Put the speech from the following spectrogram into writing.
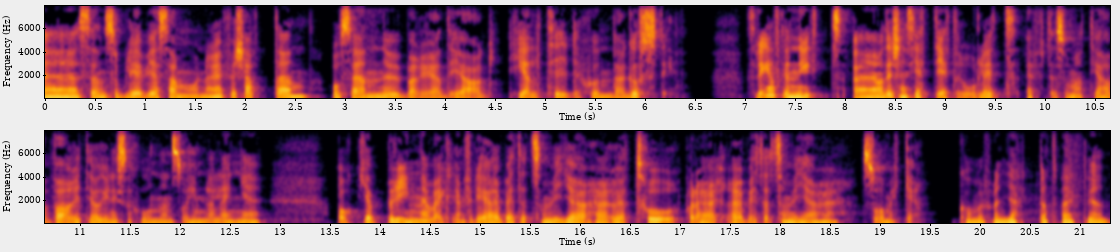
Eh, sen så blev jag samordnare för chatten och sen nu började jag heltid 7 augusti. Så det är ganska nytt eh, och det känns jätte, jätteroligt eftersom att jag har varit i organisationen så himla länge. Och jag brinner verkligen för det arbetet som vi gör här och jag tror på det här arbetet som vi gör här så mycket. Kommer från hjärtat verkligen.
